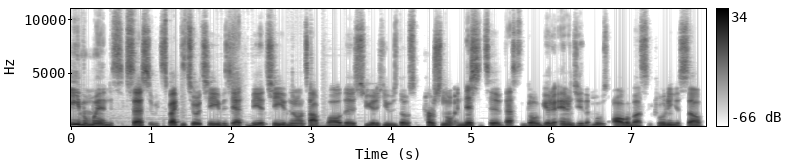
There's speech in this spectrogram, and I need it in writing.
even when the success you're expected to achieve is yet to be achieved. And on top of all this, you get a huge dose of personal initiative. That's the go getter energy that moves all of us, including yourself,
